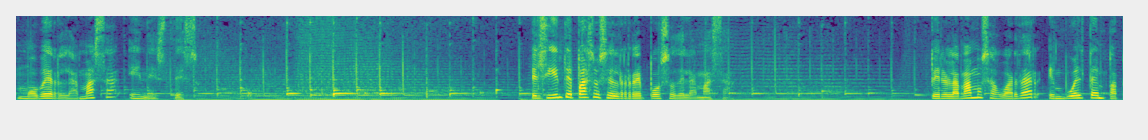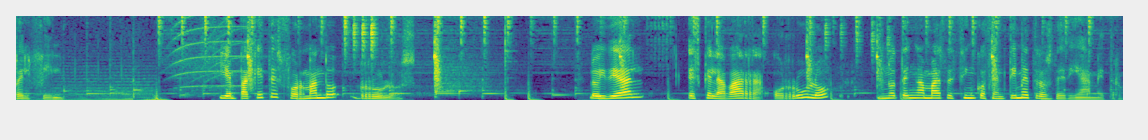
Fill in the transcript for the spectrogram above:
mover la masa en exceso. El siguiente paso es el reposo de la masa. Pero la vamos a guardar envuelta en papel film y en paquetes formando rulos. Lo ideal es que la barra o rulo no tenga más de 5 centímetros de diámetro.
